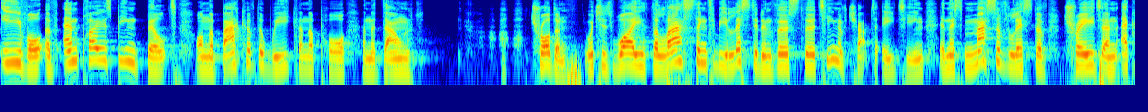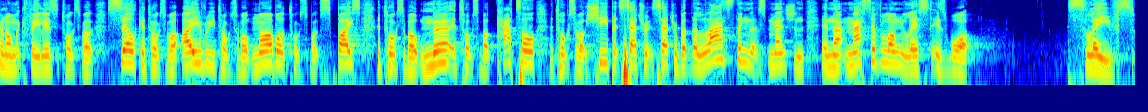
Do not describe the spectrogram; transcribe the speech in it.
evil of empires being built on the back of the weak and the poor and the down trodden, which is why the last thing to be listed in verse 13 of chapter 18, in this massive list of trade and economic failures, it talks about silk, it talks about ivory, it talks about marble, it talks about spice, it talks about myrrh, it talks about cattle, it talks about sheep, etc., etc. But the last thing that's mentioned in that massive long list is what? Slaves.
